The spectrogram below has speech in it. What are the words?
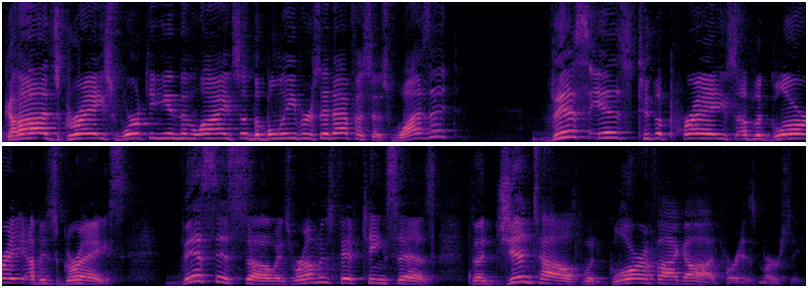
God's grace working in the lives of the believers at Ephesus, was it? This is to the praise of the glory of His grace. This is so, as Romans 15 says, the Gentiles would glorify God for His mercy.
